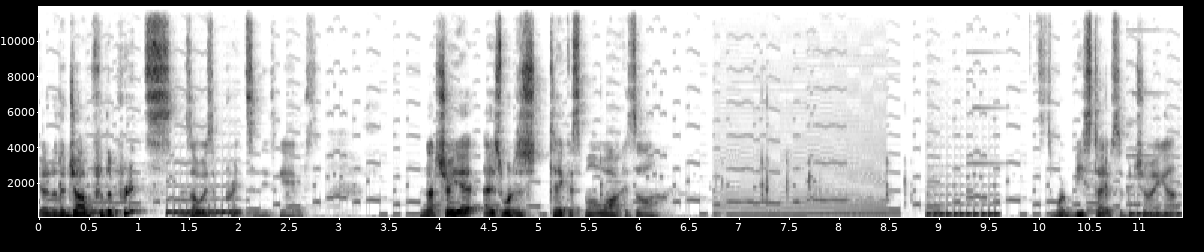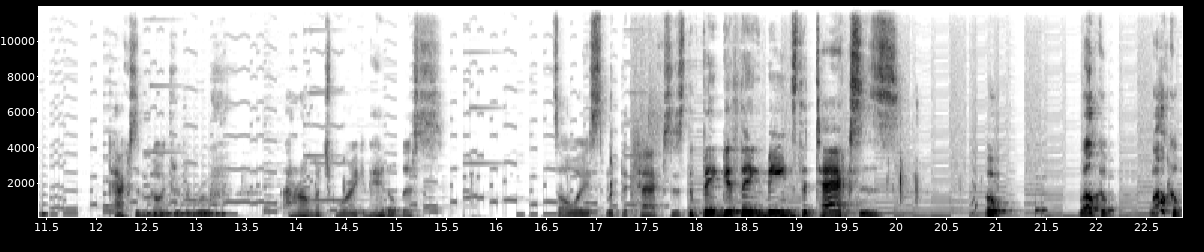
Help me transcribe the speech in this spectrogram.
Got another job for the prince? There's always a prince in these games. I'm not sure yet. I just want to take a small walk is all. Some more beast types have been showing up. Attacks have been going through the roof. I don't know how much more I can handle this. It's always with the taxes. The finger thing means the taxes! Oh! Welcome! Welcome!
